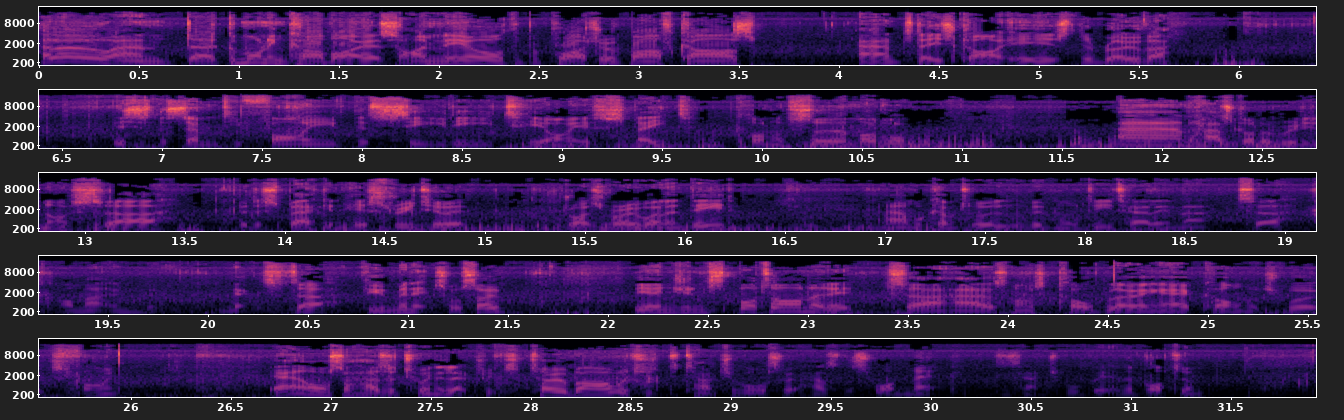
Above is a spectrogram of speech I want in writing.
Hello and uh, good morning car buyers. I'm Neil, the proprietor of Bath Cars and today's car is the Rover. This is the 75, the CD TI Estate Connoisseur model and has got a really nice uh, bit of spec and history to it. Drives very well indeed and we'll come to a little bit more detail in that uh, on that in the next uh, few minutes or so. The engine's spot on and it uh, has nice cold blowing aircon which works fine. It also has a twin electrics tow bar which is detachable, so it has the swan neck detachable bit at the bottom,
